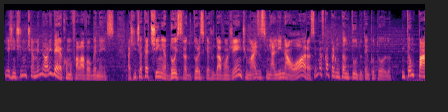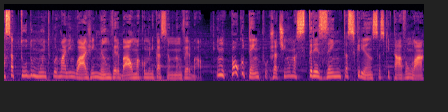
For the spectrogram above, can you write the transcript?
e a gente não tinha a menor ideia como falava albanês. A gente até tinha dois tradutores que ajudavam a gente, mas assim, ali na hora, você vai ficar perguntando tudo o tempo todo. Então passa tudo muito por uma linguagem não verbal, uma comunicação não verbal. Em pouco tempo, já tinha umas 300 crianças que estavam lá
